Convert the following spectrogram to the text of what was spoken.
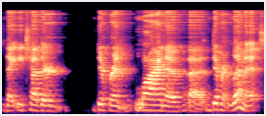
they each have their different line of uh, different limit.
